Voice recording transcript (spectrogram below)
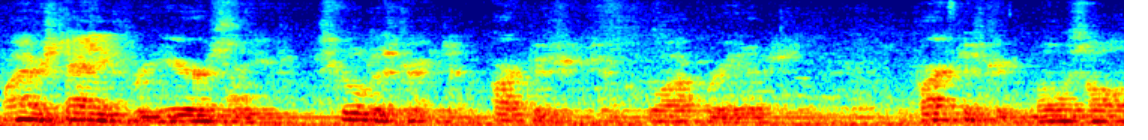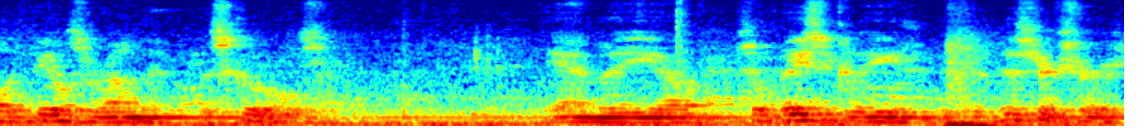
My understanding for years, the school district and park district have cooperated. The park district mows all the fields around the, the schools. And the, uh, so basically, the districts are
